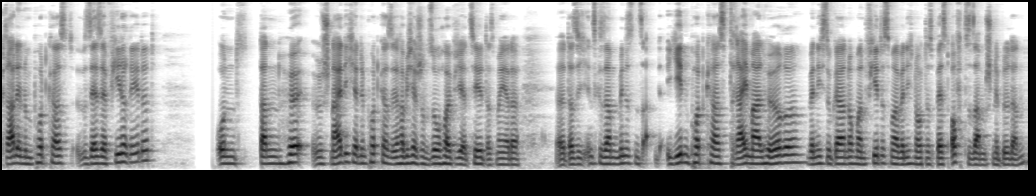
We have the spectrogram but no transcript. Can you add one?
gerade in einem Podcast sehr, sehr viel redet. Und dann hör, schneide ich ja den Podcast, da habe ich ja schon so häufig erzählt, dass man ja da, äh, dass ich insgesamt mindestens jeden Podcast dreimal höre, wenn nicht sogar noch mal ein viertes Mal, wenn ich noch das Best-of zusammenschnippel dann.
